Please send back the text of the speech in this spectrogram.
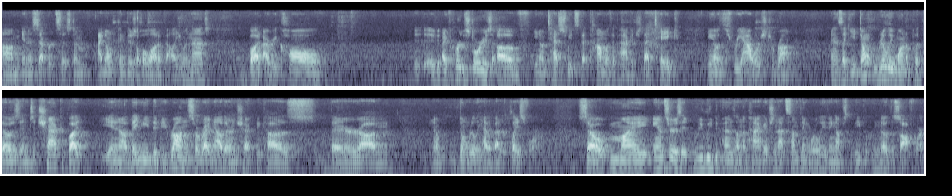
um, in a separate system. I don't think there's a whole lot of value in that. But I recall, I've heard stories of you know test suites that come with a package that take you know three hours to run, and it's like you don't really want to put those into check, but you know they need to be run. So right now they're in check because they're um, you know don't really have a better place for them. So my answer is it really depends on the package, and that's something we're leaving up to the people who know the software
